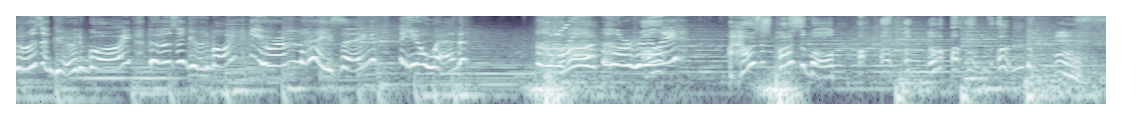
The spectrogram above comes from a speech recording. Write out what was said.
who's a good boy? Who's a good boy? You're amazing. You win. Oh, really? Uh, how is this possible? Uh, uh, uh mm.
